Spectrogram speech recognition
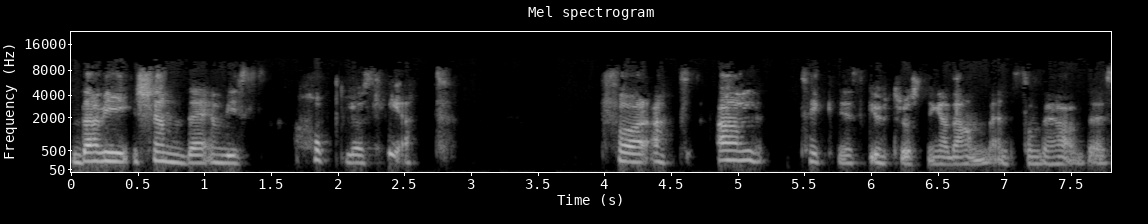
där vi kände en viss hopplöshet för att all teknisk utrustning hade använts som behövdes.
